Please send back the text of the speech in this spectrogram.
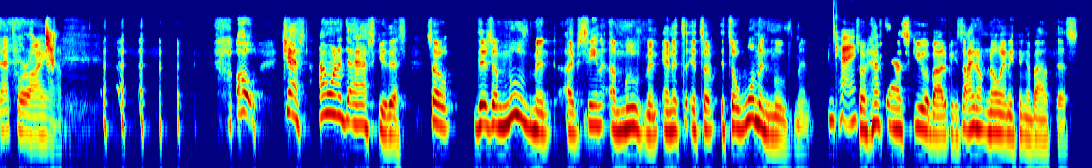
That's where I am. Oh, Jess, I wanted to ask you this. So there's a movement. I've seen a movement, and it's it's a it's a woman movement. Okay. So I'd have to ask you about it because I don't know anything about this.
